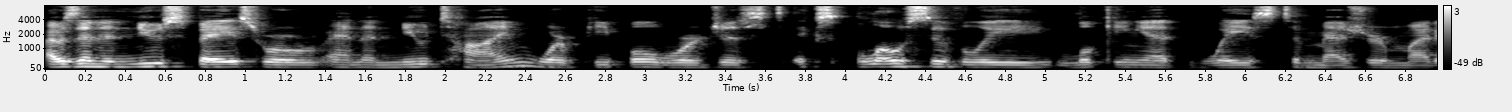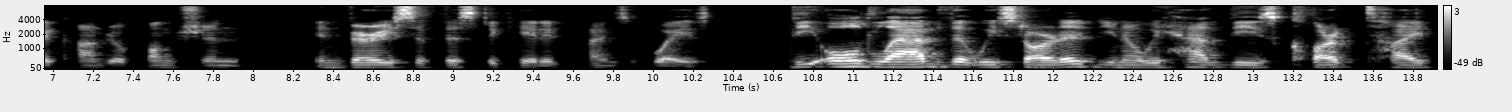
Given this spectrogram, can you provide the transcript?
I was in a new space where and a new time where people were just explosively looking at ways to measure mitochondrial function in very sophisticated kinds of ways. The old lab that we started, you know, we had these Clark type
